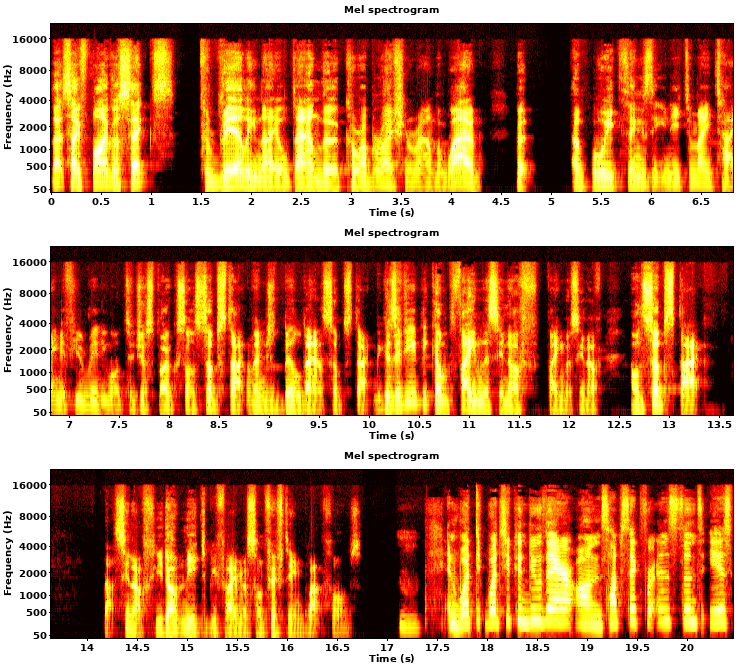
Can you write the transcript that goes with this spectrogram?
let's say five or six to really nail down the corroboration around the web avoid things that you need to maintain if you really want to just focus on Substack and then just build out Substack. Because if you become famous enough, famous enough on Substack, that's enough. You don't need to be famous on 15 platforms. Hmm. And what what you can do there on Substack, for instance, is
